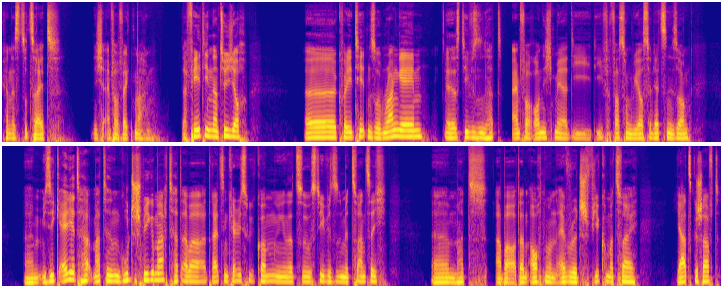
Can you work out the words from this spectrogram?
kann es zurzeit nicht einfach wegmachen. Da fehlt ihnen natürlich auch äh, Qualitäten so im Run-Game. Äh, Stevenson hat einfach auch nicht mehr die, die Verfassung wie aus der letzten Saison. Ähm, Ezekiel Elliott hat, hatte ein gutes Spiel gemacht, hat aber 13 Carries bekommen, im Gegensatz zu Stevenson mit 20. Ähm, hat aber dann auch nur ein Average 4,2 Yards geschafft.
